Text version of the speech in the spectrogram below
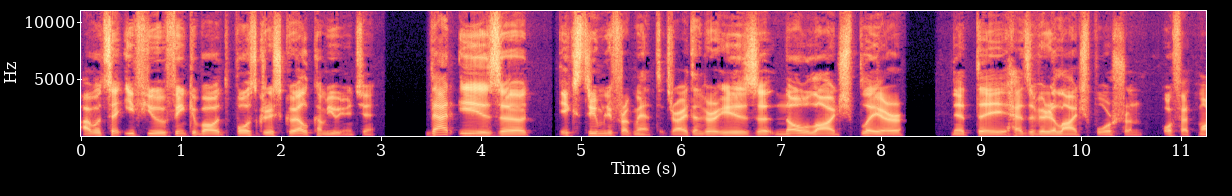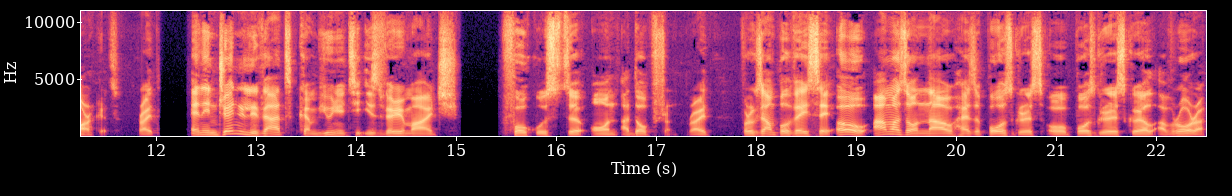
I would say if you think about PostgreSQL community, that is uh, extremely fragmented, right? And there is uh, no large player that has a very large portion of that market, right? And in generally, that community is very much focused uh, on adoption, right? For example, they say, oh, Amazon now has a Postgres or PostgreSQL Aurora.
